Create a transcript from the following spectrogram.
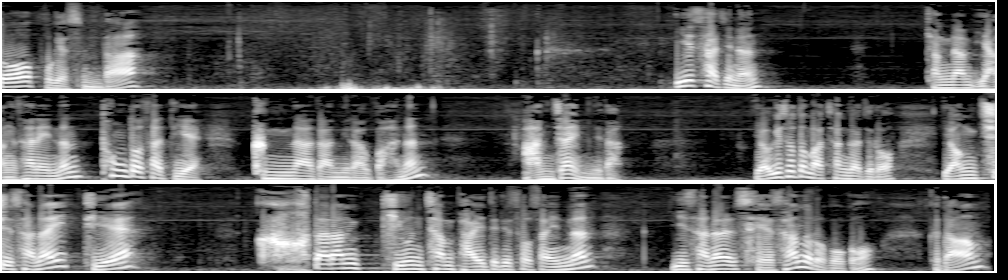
또 보겠습니다. 이 사진은 경남 양산에 있는 통도사 뒤에 극나감이라고 하는 암자입니다. 여기서도 마찬가지로 영치산의 뒤에 커다란 기운찬 바위들이 솟아있는 이 산을 세산으로 보고 그 다음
